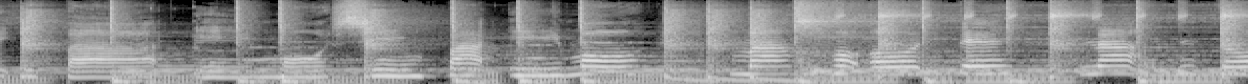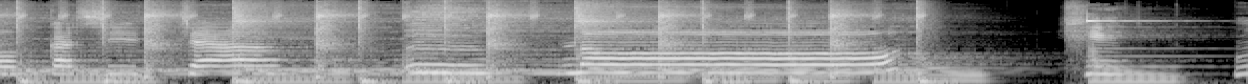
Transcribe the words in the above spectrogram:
心配も心配も魔法でなんとかしちゃうの秘密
